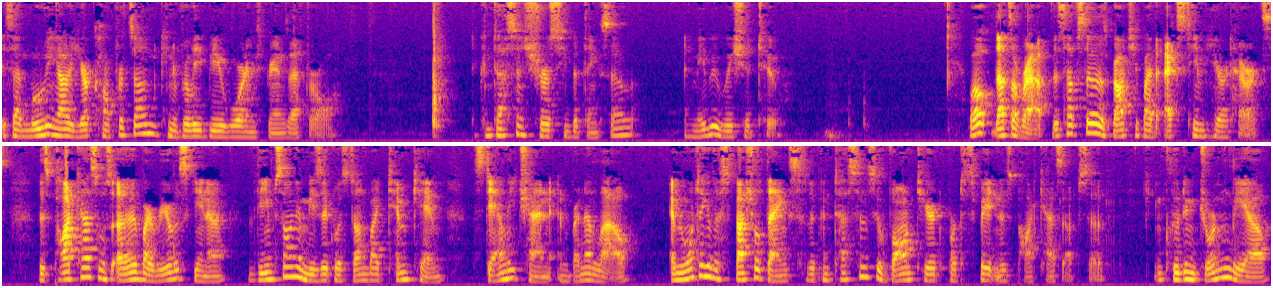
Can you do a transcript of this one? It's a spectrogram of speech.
is that moving out of your comfort zone can really be a rewarding experience after all. The contestants sure seem to think so, and maybe we should too. Well, that's a wrap. This episode is brought to you by the X Team here at Herrick's. This podcast was edited by Rio Esquina. The theme song and music was done by Tim Kim, Stanley Chen, and Brendan Lau. And we want to give a special thanks to the contestants who volunteered to participate in this podcast episode, including Jordan Liao,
